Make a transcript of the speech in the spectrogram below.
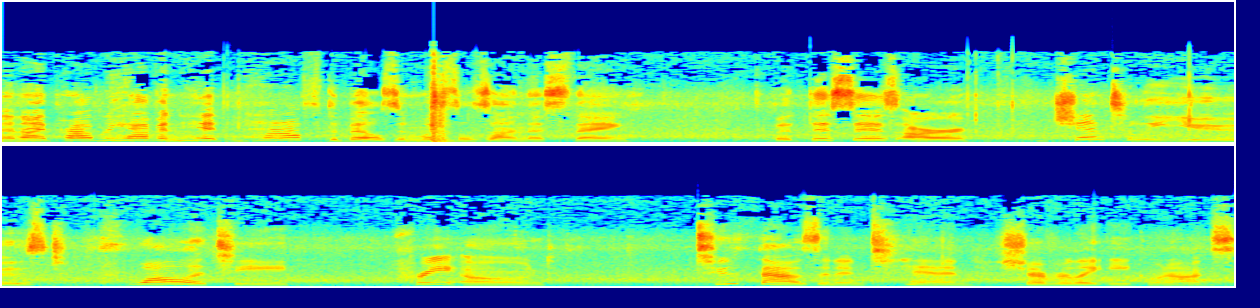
and I probably haven't hit half the bells and whistles on this thing, but this is our gently used quality pre-owned 2010 Chevrolet Equinox.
